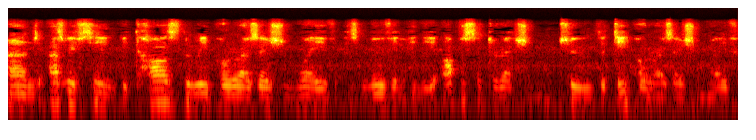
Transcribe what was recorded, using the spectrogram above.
and as we've seen, because the repolarization wave is moving in the opposite direction to the depolarization wave,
